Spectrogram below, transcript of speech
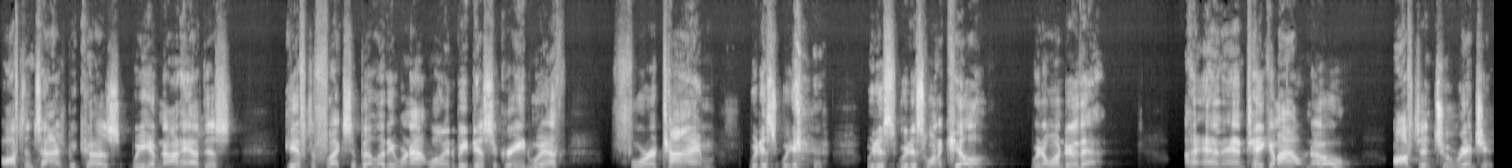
Oftentimes because we have not had this gift of flexibility. We're not willing to be disagreed with for a time we just we We just we just want to kill. We don't want to do that, and and take them out. No, often too rigid.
